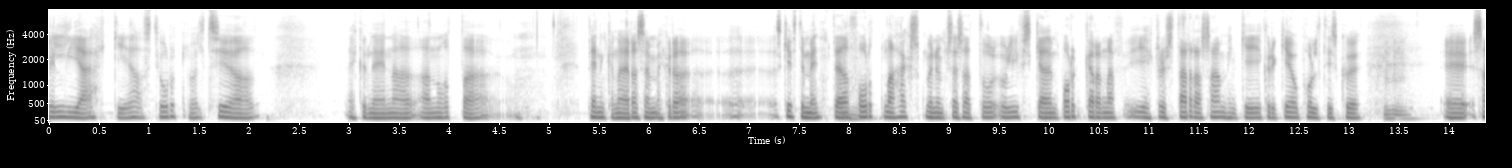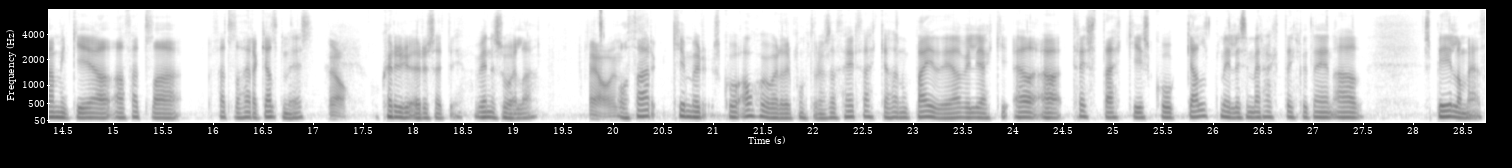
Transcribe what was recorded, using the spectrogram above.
vilja ekki að stjórnvöld séu að einhvern veginn að, að nota peningana þeirra sem einhverja uh, skiptimynd eða Mhm. fórna hagsmunum sagt, og, og lífsgæðum borgarana í einhverju starra samhengi, í einhverju geopolítísku mhm, uh, samhengi að, að fella, fella þeirra gjaldmiðil. Já, og hverju er öðru sæti? Venezuela já og þar kemur sko áhugaverðir punktur eins að þeir þekkja það nú bæði að vilja ekki eða að treysta ekki sko gjaldmiðli sem er hægt einhvern veginn að spila með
